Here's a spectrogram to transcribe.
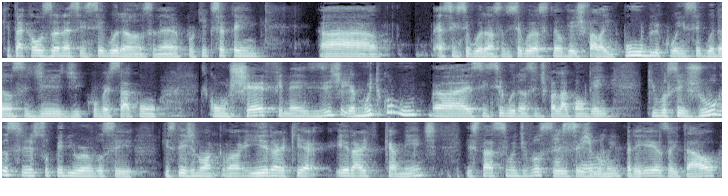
que tá causando essa insegurança, né? Por que, que você tem ah, essa insegurança de segurança talvez de falar em público, insegurança de, de conversar com, com um chefe, né? Existe, é muito comum ah, essa insegurança de falar com alguém que você julga ser superior a você, que esteja numa, numa hierarquia, hierarquicamente está acima de você, acima. seja numa empresa e tal.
